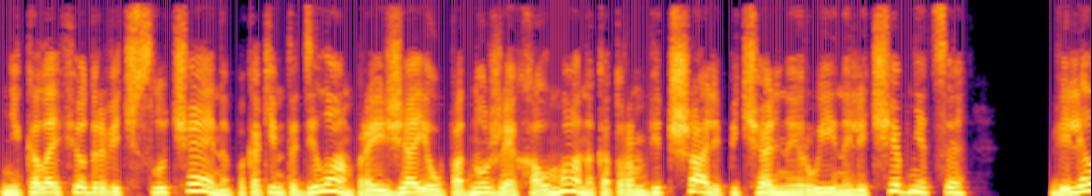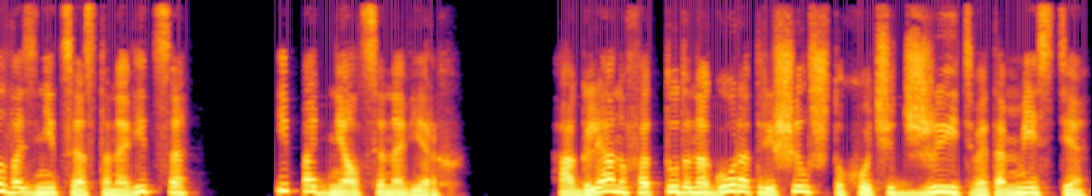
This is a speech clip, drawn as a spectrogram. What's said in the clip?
Николай Федорович случайно, по каким-то делам, проезжая у подножия холма, на котором ветшали печальные руины лечебницы, велел вознице остановиться и поднялся наверх. А глянув оттуда на город, решил, что хочет жить в этом месте –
